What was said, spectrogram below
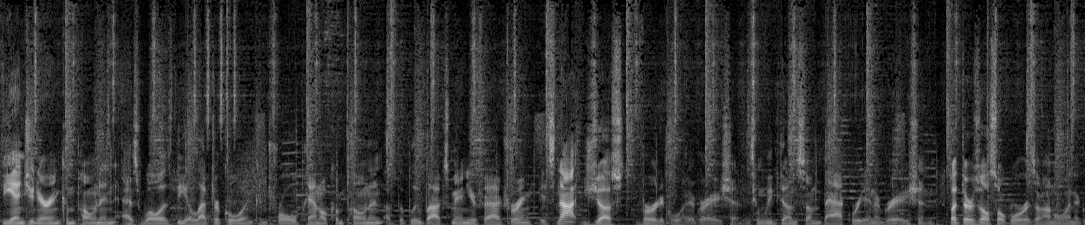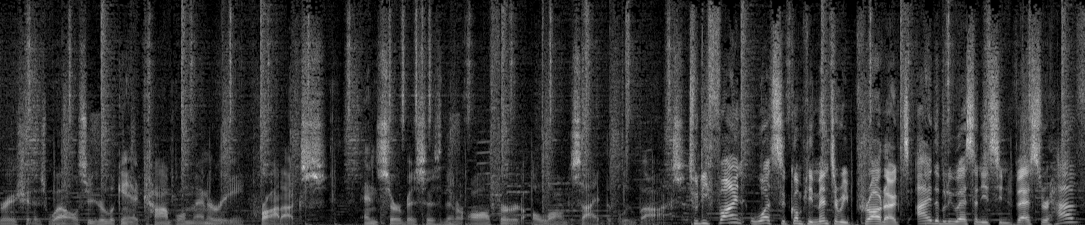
the engineering component as well as the electrical and control panel component of the blue box manufacturing. It's not just vertical integration, and we've done some backward integration, but there's also horizontal integration as well. So you're looking at complementary products and services that are offered alongside the blue box. To define what's a complementary product, IWS and its investor have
